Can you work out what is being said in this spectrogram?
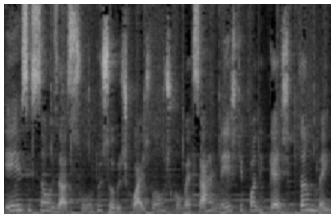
esses são os assuntos sobre os quais vamos conversar neste podcast também.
